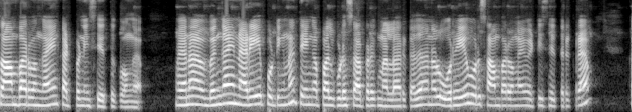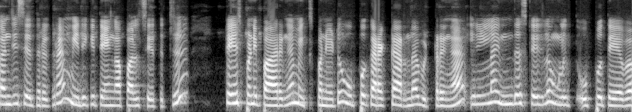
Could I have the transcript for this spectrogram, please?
சாம்பார் வெங்காயம் கட் பண்ணி சேர்த்துக்கோங்க. ஏன்னா வெங்காயம் நிறைய போட்டிங்கன்னா தேங்காய் பால் கூட சாப்பிட்றதுக்கு நல்லா இருக்காது. அதனால் ஒரே ஒரு சாம்பார் வெங்காயம் வெட்டி சேர்த்துருக்குறேன். கஞ்சி சேர்த்துருக்குறேன். மிதிக்கு தேங்காய் பால் சேர்த்துட்டு டேஸ்ட் பண்ணி பாருங்கள் மிக்ஸ் பண்ணிவிட்டு உப்பு கரெக்டாக இருந்தால் விட்டுருங்க. இல்லை இந்த ஸ்டேஜில் உங்களுக்கு உப்பு தேவை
